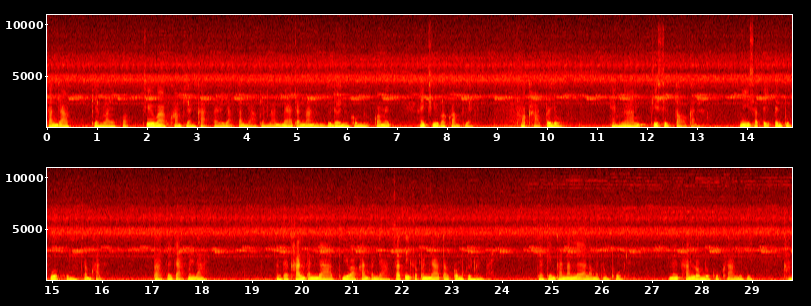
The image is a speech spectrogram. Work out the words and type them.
สั้นยาวเพียงไรก็ชื่อว่าความเพียรขาดไประยะสั้นยาวเพียงนั้น แม้จะนั่งอยู่หรือเดินยังคมอยู่ก็ไม่ให้ชื่อว่าความเพียรเพราะขาดประโยชน์แห่งงานที่สืบต่อกัน มีสติเป็นผู้ควบคุมสำคัญปราศจากไม่ได้ ตั้งแต่ขั้นปัญญาที่ว่าขั้นปัญญา สติกับปัญญาต้องกลมกลืนกันไป แต่ถึงขั้นนั้นแล้วเราไม่ต้องพูด ในขั้นล้มลุกคุกคลานนี่สิขั้น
